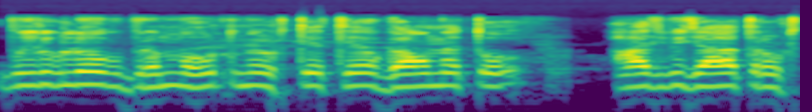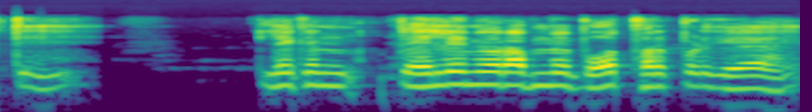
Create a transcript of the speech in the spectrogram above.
बुज़ुर्ग लोग ब्रह्म मुहूर्त में उठते थे और गाँव में तो आज भी ज़्यादातर उठते हैं। लेकिन पहले में और अब में बहुत फ़र्क पड़ गया है।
